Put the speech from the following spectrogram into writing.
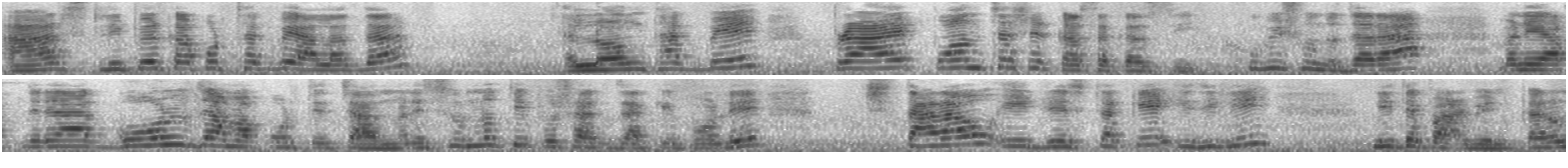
আর স্লিপের কাপড় থাকবে আলাদা, লং থাকবে প্রায় পঞ্চাশের কাছাকাছি। খুবই সুন্দর। যারা মানে আপনারা গোল জামা পরতে চান মানে সুন্নতি পোশাক যাকে বলে তারাও এই ড্রেসটাকে ইজিলি নিতে পারবেন। কারণ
